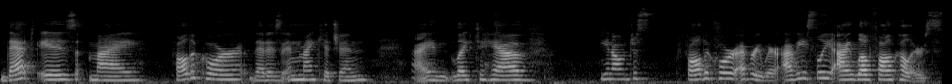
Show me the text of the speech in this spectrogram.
that is my fall decor that is in my kitchen. I like to have, you know, just fall decor everywhere. Obviously, I love fall colors.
